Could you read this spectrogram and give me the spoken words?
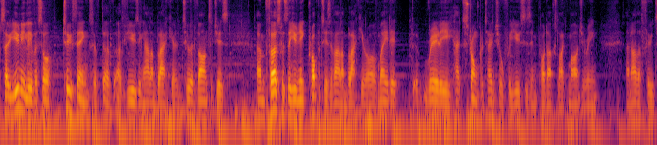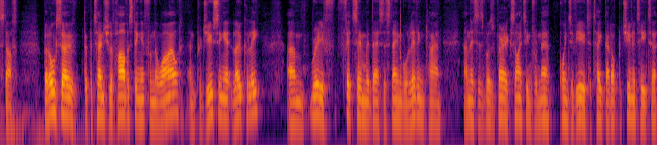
So Unilever saw two things of, of, of using Allanblackia and two advantages. Um, first was the unique properties of Allanblackia oil made it really had strong potential for uses in products like margarine and other foodstuffs, but also the potential of harvesting it from the wild and producing it locally um, really fits in with their sustainable living plan and this is, was very exciting from their point of view to take that opportunity to,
